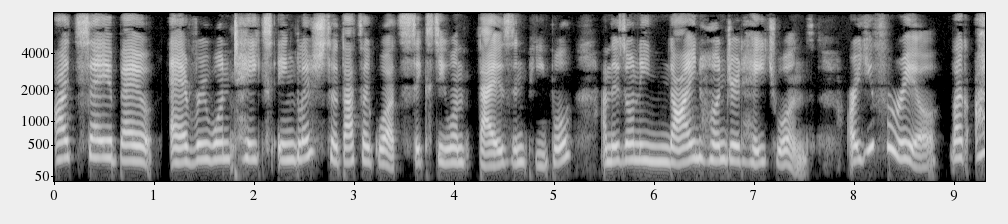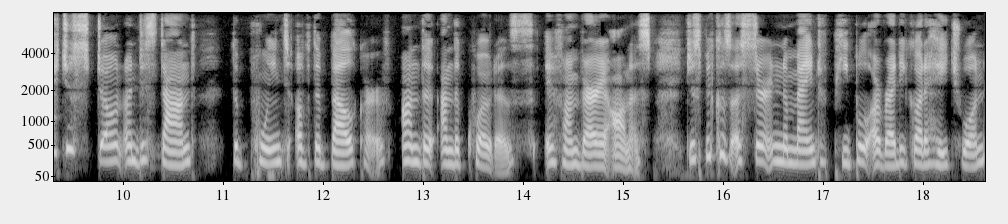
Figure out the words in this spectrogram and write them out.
I'd say about everyone takes English, so that's like what, 61,000 people, and there's only 900 H1s. Are you for real? Like, I just don't understand the point of the bell curve and the and the quotas, if I'm very honest. Just because a certain amount of people already got a H1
